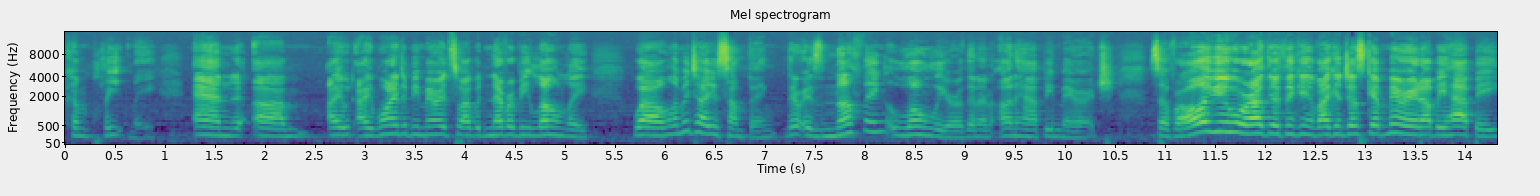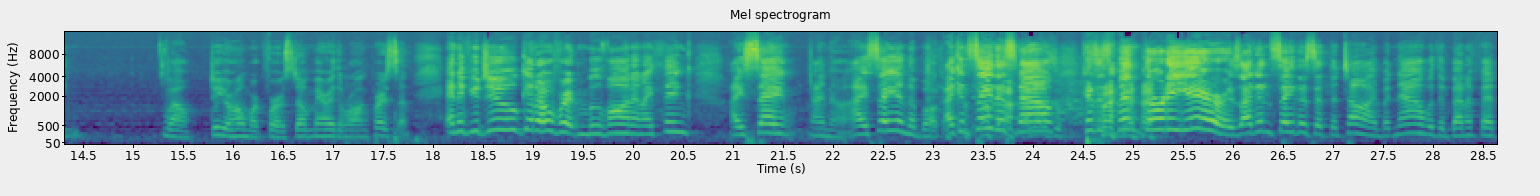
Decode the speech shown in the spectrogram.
complete me, and um, I, I wanted to be married so I would never be lonely. Well, let me tell you something. There is nothing lonelier than an unhappy marriage. So for all of you who are out there thinking, if I can just get married, I'll be happy, well, do your homework first. Don't marry the wrong person. And if you do, get over it and move on. And I think I say, I know, I say in the book, I can say this now because it's been 30 years. I didn't say this at the time, but now with the benefit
